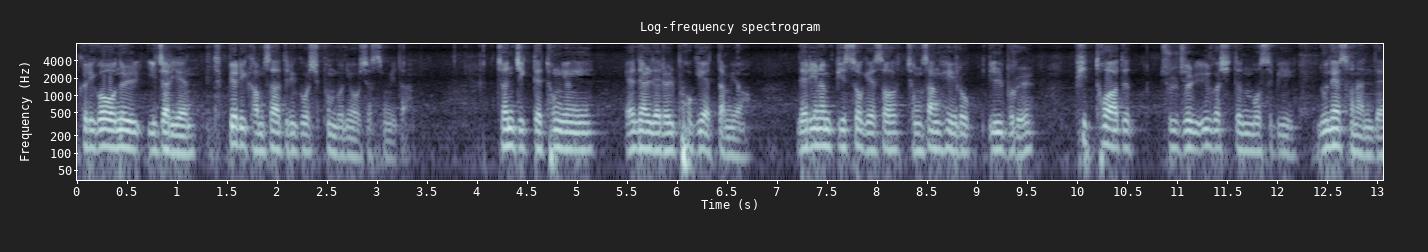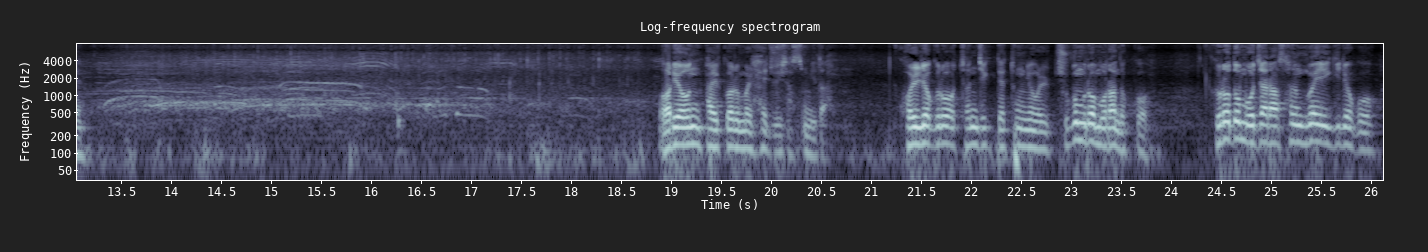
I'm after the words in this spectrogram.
그리고 오늘 이 자리엔 특별히 감사드리고 싶은 분이 오셨습니다. 전직 대통령이 NLL을 포기했다며 내리는 비 속에서 정상회의록 일부를 피토하듯 줄줄 읽으시던 모습이 눈에 선한데 어려운 발걸음을 해주셨습니다. 권력으로 전직 대통령을 죽음으로 몰아넣고 그로도 모자라 선거에 이기려고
